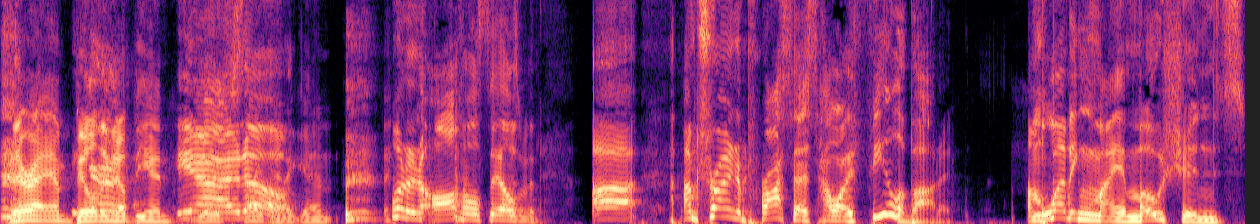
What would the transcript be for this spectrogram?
there I am building Yeah, up the, in- the yeah, I excitement know. again. What an awful salesman. Uh, I'm trying to process how I feel about it. I'm letting my emotions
